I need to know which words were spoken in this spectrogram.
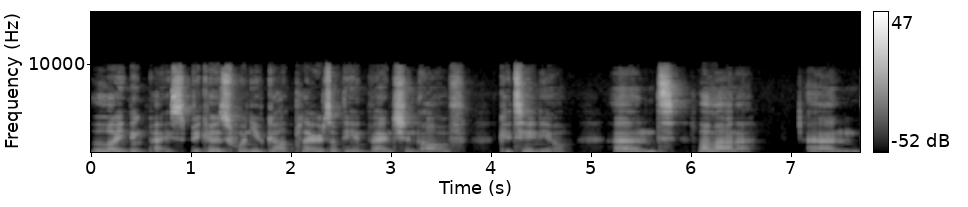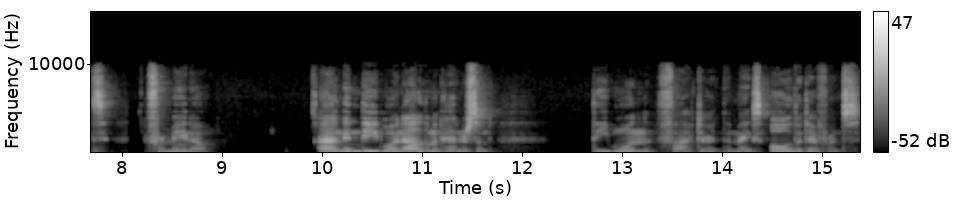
lightning pace? Because when you've got players of the invention of Coutinho and Lallana and Firmino and indeed Wijnaldum and Henderson, the one factor that makes all the difference,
